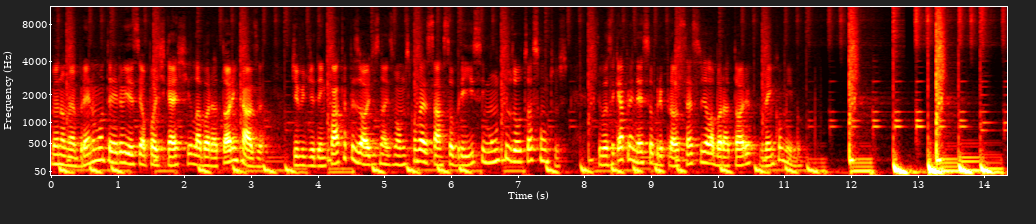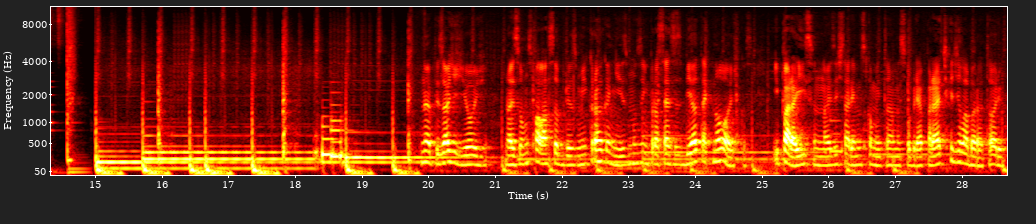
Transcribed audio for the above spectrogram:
Meu nome é Breno Monteiro e esse é o podcast Laboratório em Casa. Dividido em quatro episódios, nós vamos conversar sobre isso e muitos outros assuntos. Se você quer aprender sobre processos de laboratório, vem comigo. No episódio de hoje, nós vamos falar sobre os microorganismos em processos biotecnológicos. E para isso, nós estaremos comentando sobre a prática de laboratório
